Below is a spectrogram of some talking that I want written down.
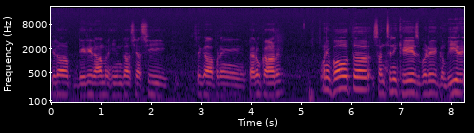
ਜਿਹੜਾ ਡੇਰੇ ਰਾਮ ਰਹੀਮ ਦਾ ਸਿਆਸੀ ਸੀਗਾ ਆਪਣੇ ਪੈਰੋਕਾਰ ਉਹਨੇ ਬਹੁਤ ਸਨਸਨੀਖੇਜ਼ ਬੜੇ ਗੰਭੀਰ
